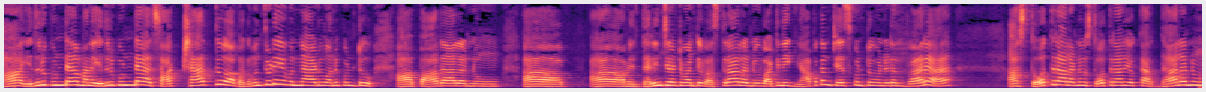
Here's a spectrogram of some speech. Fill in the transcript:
ఆ ఎదురుకుండా మన ఎదురుకుండా సాక్షాత్తు ఆ భగవంతుడే ఉన్నాడు అనుకుంటూ ఆ పాదాలను ఆ ఆ ఆమె ధరించినటువంటి వస్త్రాలను వాటిని జ్ఞాపకం చేసుకుంటూ ఉండడం ద్వారా ఆ స్తోత్రాలను స్తోత్రాల యొక్క అర్థాలను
